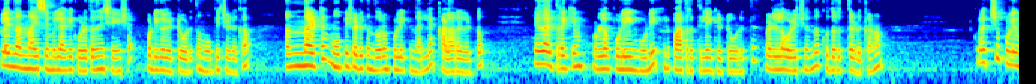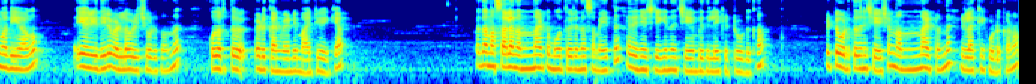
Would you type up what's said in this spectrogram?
ഫ്ലെയിം നന്നായി സിമ്മിലാക്കി കൊടുത്തതിന് ശേഷം പൊടികൾ ഇട്ട് കൊടുത്ത് മൂപ്പിച്ചെടുക്കാം. നന്നായിട്ട് മൂപ്പിച്ചെടുക്കും തോറും പുളിക്ക് നല്ല കളറ് കിട്ടും. ഏതാ ഇത്രയ്ക്കും ഉള്ള പുളിയും കൂടി ഒരു പാത്രത്തിലേക്ക് ഇട്ട് കൊടുത്ത് വെള്ളം ഒഴിച്ചൊന്ന് കുതിർത്തെടുക്കണം. കുറച്ച് പുളി മതിയാകും. ഈ രീതിയിൽ വെള്ളം ഒഴിച്ച് കൊടുത്തൊന്ന് കുതിർത്ത് എടുക്കാൻ വേണ്ടി മാറ്റി വയ്ക്കാം. അപ്പോൾ മസാല നന്നായിട്ട് മൂത്ത് വരുന്ന സമയത്ത് അരിഞ്ഞ് വെച്ചിരിക്കുന്ന ചേമ്പ് ഇതിലേക്ക് ഇട്ട് കൊടുക്കാം. ഇട്ട് കൊടുത്തതിന് ശേഷം നന്നായിട്ടൊന്ന് ഇളക്കി കൊടുക്കണം.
